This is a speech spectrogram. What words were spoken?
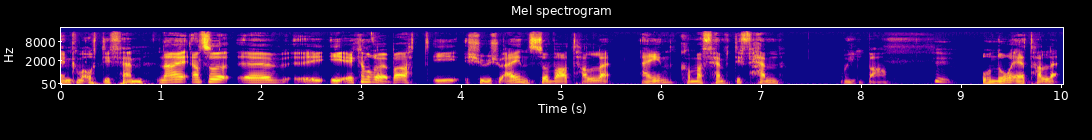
1,85. Nei, altså uh, Jeg kan røpe at i 2021 så var tallet 1,55 barn. Og nå er tallet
